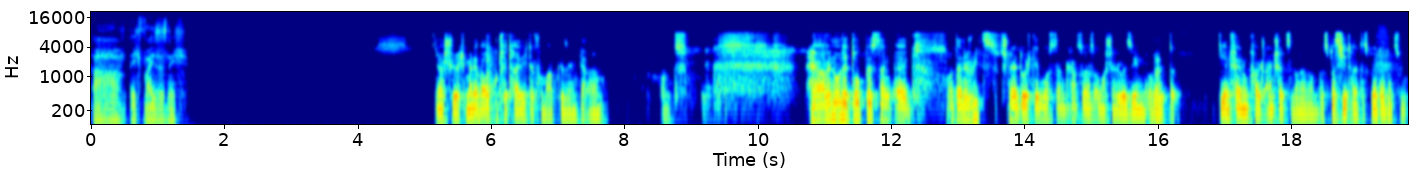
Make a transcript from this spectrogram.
Ah, ich weiß es nicht. Ja, schwierig. Ich meine, er war auch gut verteidigt, davon mal abgesehen. Ja. Ähm, und ja, wenn du unter Druck bist dann, äh, und deine Reads schnell durchgehen musst, dann kannst du das auch mal schnell übersehen oder Ja. Die Entfernung falsch einschätzen oder so. Das passiert halt, das gehört da dazu.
